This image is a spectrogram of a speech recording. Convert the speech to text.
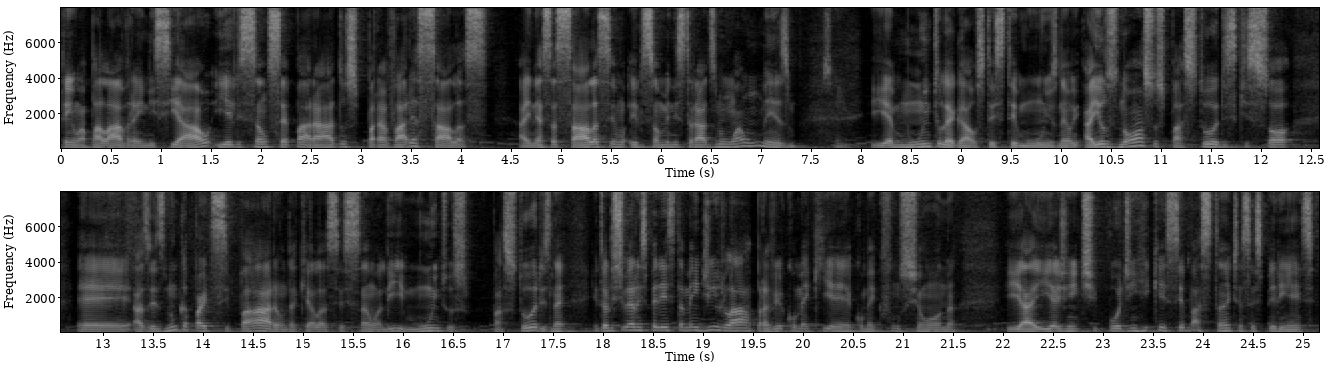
têm uma palavra inicial e eles são separados para várias salas. Aí nessas salas eles são ministrados num a um mesmo. Sim. E é muito legal os testemunhos, né? Aí os nossos pastores que só é, às vezes nunca participaram daquela sessão ali, muitos pastores, né? Então eles tiveram a experiência também de ir lá para ver como é que é, como é que funciona. E aí a gente pôde enriquecer bastante essa experiência.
